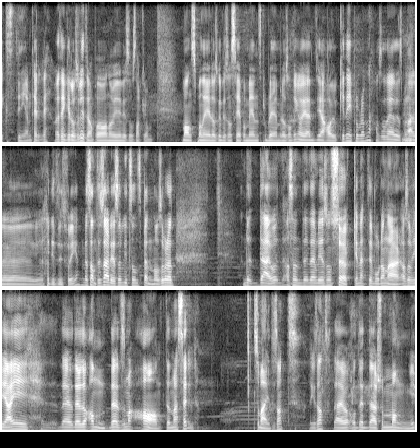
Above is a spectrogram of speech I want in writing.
ekstremt heldig. Og jeg tenker også litt på når vi liksom snakker om mannspanel og skal liksom se på menns problemer og sånne ting. Og jeg, jeg har jo ikke de problemene. Altså det er det som er uh, litt utfordringen. Men samtidig så er det så litt sånn spennende også. For det, det er jo altså det, det blir en sånn søken etter hvordan er Altså jeg Det er jo det, er det, er det som er annet enn meg selv, som er interessant. Ikke sant? Det er jo, og det, det er så mange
